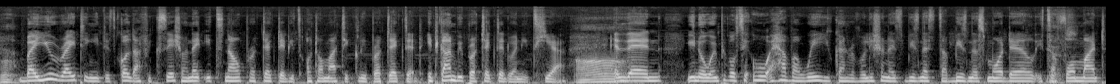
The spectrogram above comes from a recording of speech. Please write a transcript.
ah. by you writing it, it's called a fixation. Then it's now protected. It's automatically protected. It can be protected when it's here. Ah. And then you know when people say, "Oh, I have a way you can revolutionize business. It's a business model. It's a format."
